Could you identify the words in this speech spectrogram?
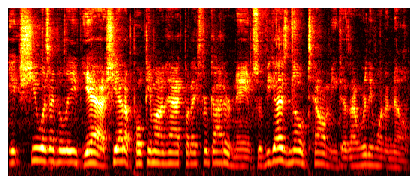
It, she was, I believe, yeah, she had a Pokemon hack, but I forgot her name. So if you guys know, tell me, because I really want to know.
